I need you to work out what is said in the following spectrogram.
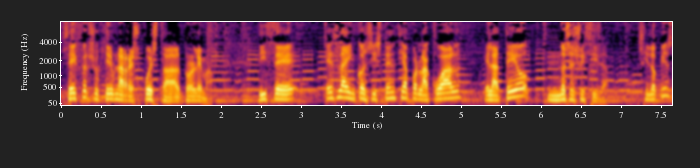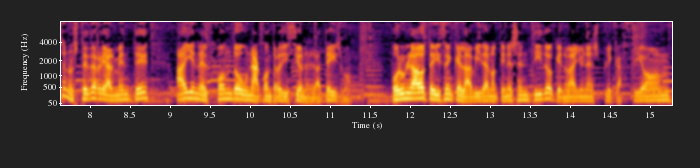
Seifer sugiere una respuesta al problema. Dice, es la inconsistencia por la cual el ateo no se suicida. Si lo piensan ustedes realmente, hay en el fondo una contradicción en el ateísmo. Por un lado te dicen que la vida no tiene sentido, que no hay una explicación,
